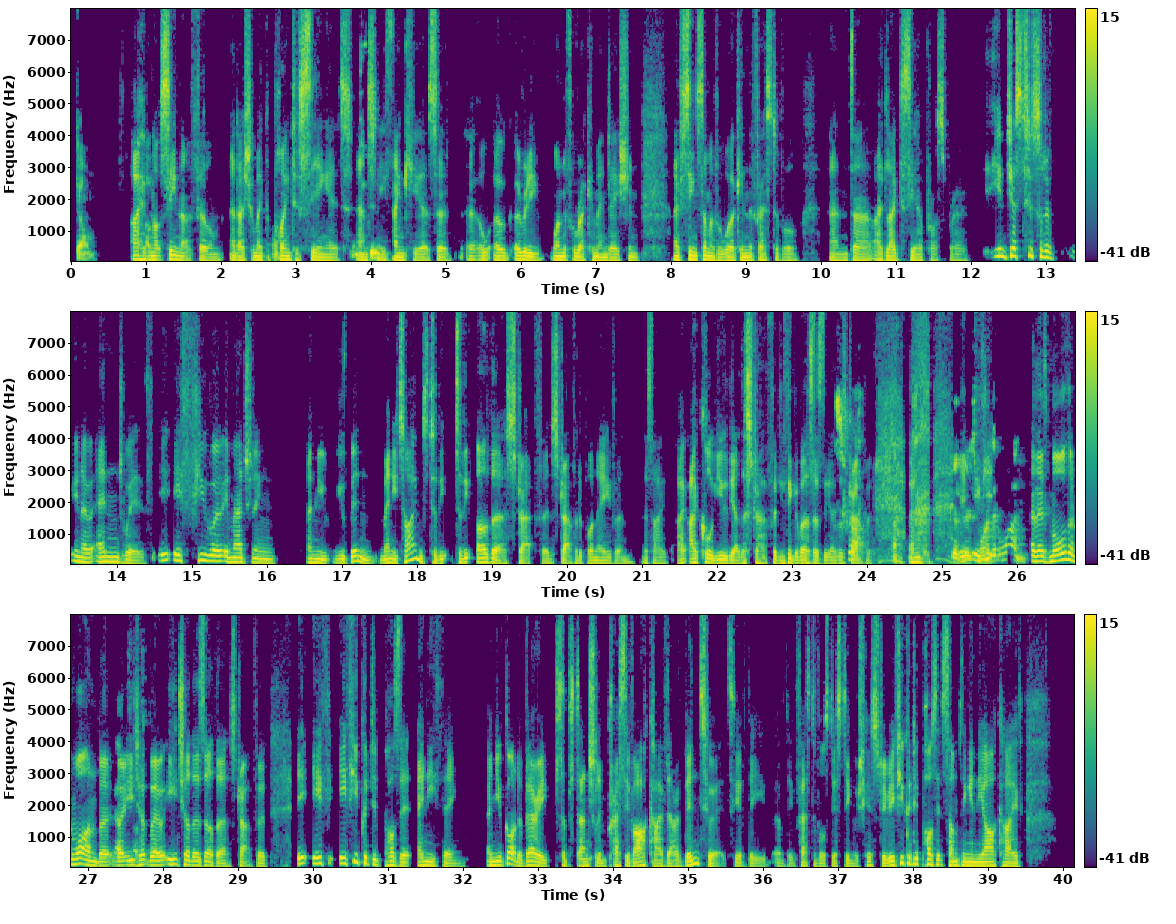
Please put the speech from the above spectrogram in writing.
film I have not seen that film, and I shall make a oh. point of seeing it. Antoni, thank you. That's a, a, a really wonderful recommendation. I've seen some of her work in the festival, and uh, I'd like to see her Prospero. Just to sort of you know end with, if you were imagining and you you've been many times to the to the other Stratford, Stratford upon Avon, as I, I, I call you the other Stratford. You think of us as the other Stratford. there's more you, than one. And there's more than one, but yeah, each we're each other's other Stratford. If if you could deposit anything, and you've got a very substantial, impressive archive there. I've been to it of the of the festival's distinguished history. But if you could deposit something in the archive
